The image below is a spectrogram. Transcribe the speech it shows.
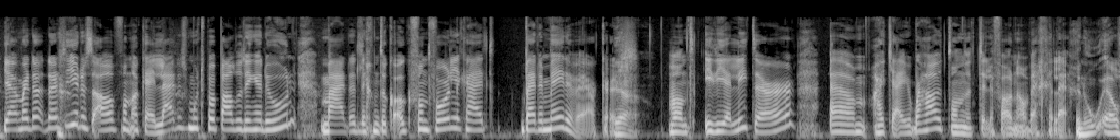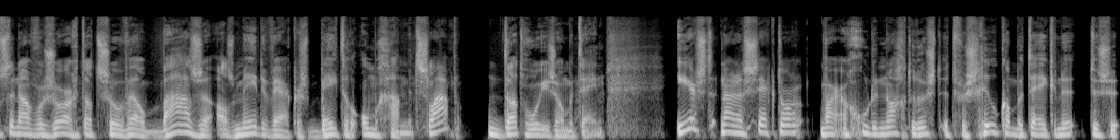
ja maar da daar zie je dus al van, oké, okay, leiders moeten bepaalde dingen doen, maar dat ligt natuurlijk ook verantwoordelijkheid bij de medewerkers. Ja. Want idealiter um, had jij überhaupt dan de telefoon al weggelegd. En hoe Els er nou voor zorgt dat zowel bazen als medewerkers beter omgaan met slaap, dat hoor je zo meteen. Eerst naar een sector waar een goede nachtrust het verschil kan betekenen tussen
